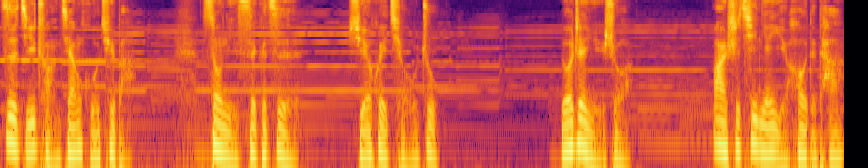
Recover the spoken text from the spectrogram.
自己闯江湖去吧。”送你四个字：学会求助。罗振宇说：“二十七年以后的他，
